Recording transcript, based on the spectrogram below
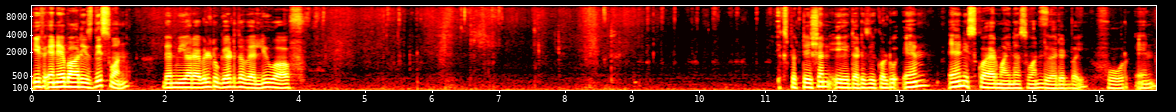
if n a bar is this one then we are able to get the value of expectation A that is equal to m n square minus 1 divided by 4 n.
